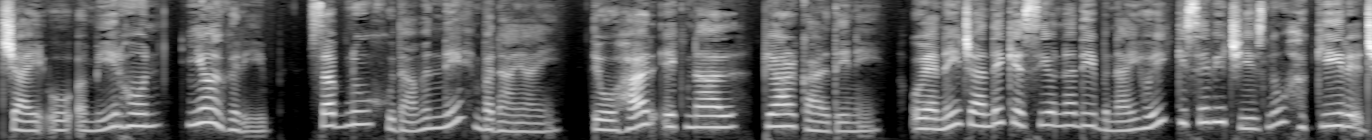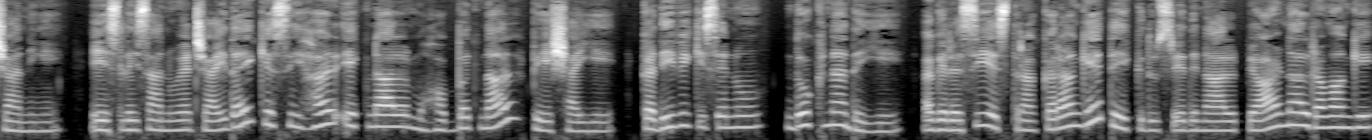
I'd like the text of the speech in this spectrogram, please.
ਚਾਹੇ ਉਹ ਅਮੀਰ ਹੋਣ ਜਾਂ ਗਰੀਬ, ਸਭ ਨੂੰ ਖੁਦਾਵੰਦ ਨੇ ਬਣਾਇਆ ਹੈ ਤੇ ਉਹ ਹਰ ਇੱਕ ਨਾਲ ਪਿਆਰ ਕਰਦੇ ਨੇ। ਉਹ ਇਹ ਨਹੀਂ ਚਾਹੁੰਦੇ ਕਿ ਅਸੀਂ ਉਹਨਾਂ ਦੀ ਬਣਾਈ ਹੋਈ ਕਿਸੇ ਵੀ ਚੀਜ਼ ਨੂੰ ਹਕੀਰ ਜਾਣੀਏ ਇਸ ਲਈ ਸਾਨੂੰ ਇਹ ਚਾਹੀਦਾ ਹੈ ਕਿ ਅਸੀਂ ਹਰ ਇੱਕ ਨਾਲ ਮੁਹੱਬਤ ਨਾਲ ਪੇਸ਼ ਆਈਏ, ਕਦੀ ਵੀ ਕਿਸੇ ਨੂੰ ਦੁੱਖ ਨਾ ਦਈਏ। ਅਗਰ ਅਸੀਂ ਇਸ ਤਰ੍ਹਾਂ ਕਰਾਂਗੇ ਤੇ ਇੱਕ ਦੂਸਰੇ ਦੇ ਨਾਲ ਪਿਆਰ ਨਾਲ ਰਵਾਂਗੇ,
